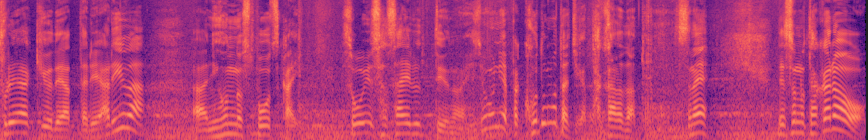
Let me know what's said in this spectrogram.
プロ野球であったりあるいは日本のスポーツ界そういう支えるっていうのは非常にやっぱり子どもたちが宝だと思うんですね。でその宝を、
